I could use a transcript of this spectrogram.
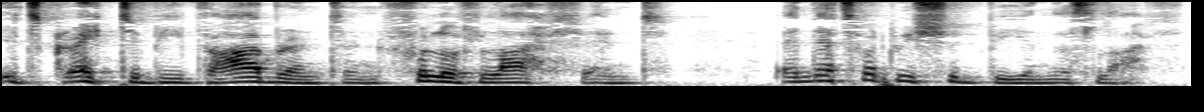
it's great to be vibrant and full of life and and that's what we should be in this life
